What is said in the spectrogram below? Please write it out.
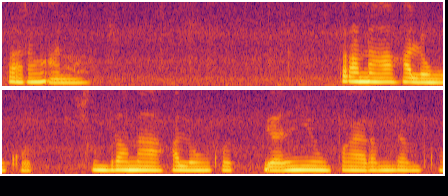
Parang ano, parang nakakalungkot. Sobrang nakakalungkot. Ganun yung pakiramdam ko.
